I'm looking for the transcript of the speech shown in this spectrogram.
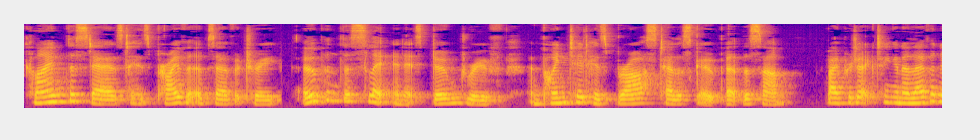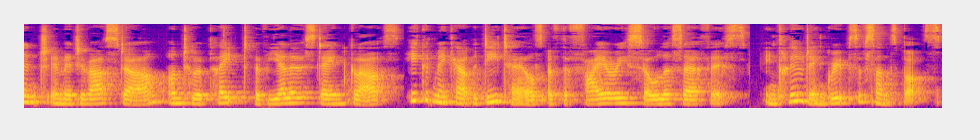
climbed the stairs to his private observatory, opened the slit in its domed roof, and pointed his brass telescope at the sun. By projecting an 11 inch image of our star onto a plate of yellow stained glass, he could make out the details of the fiery solar surface, including groups of sunspots,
